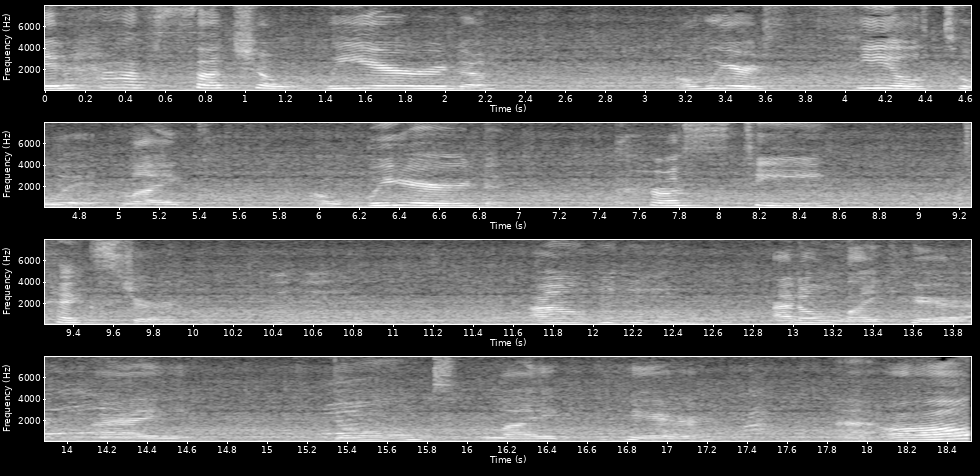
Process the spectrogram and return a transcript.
it have such a weird a weird feel to it like a weird crusty texture. Mm -mm. I don't mm I don't like hair. I don't like hair at all.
